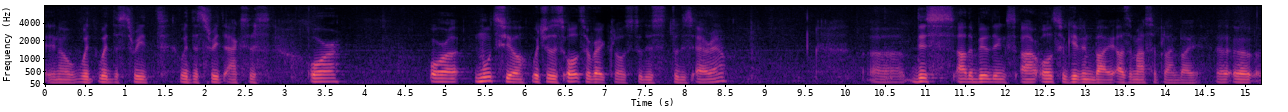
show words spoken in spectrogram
you know, with, with the street with the street access, or or Muzio, which is also very close to this to this area. Uh, these other buildings are also given by as a master plan by uh, uh,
